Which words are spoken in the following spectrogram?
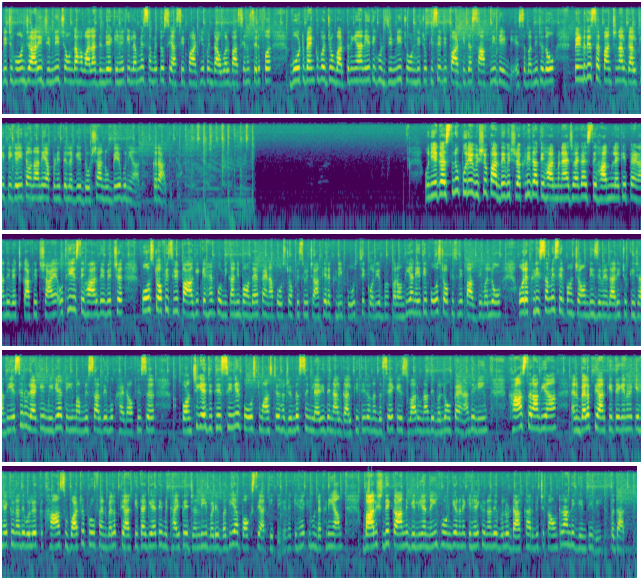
ਵਿੱਚ ਹੋਣ ਜਾ ਰਹੀ ਜਿਮਨੀ ਚੋਣ ਦਾ ਹਵਾਲਾ ਦਿੰਦੇ ਕਿਹਾ ਕਿ ਲੰਮੇ ਸਮੇਂ ਤੋਂ ਸਿਆਸੀ ਪਾਰਟੀਆਂ ਪਿੰਡ ਰਾਊਵਾਲ ਵਾਸੀਆਂ ਨੂੰ ਸਿਰਫ ਵੋਟ ਬੈਂਕ ਵਜੋਂ ਵਰਤ ਰਹੀਆਂ ਨੇ ਤੇ ਹੁਣ ਜਿਮਨੀ ਚੋਣ ਵਿੱਚੋਂ ਕਿਸੇ ਵੀ ਪਾਰਟੀ ਦਾ ਸਾਥ ਨਹੀਂ ਦੇ ਦੇਣਗੇ। ਇਸ ਸੰਬੰਧੀ ਜਦੋਂ ਪਿੰਡ ਦੇ ਸਰਪੰਚ ਨਾਲ ਗੱਲ ਕੀਤੀ ਗਈ ਤਾਂ ਉਹਨਾਂ ਨੇ ਆਪਣੇ ਤੇ ਲੱਗੇ ਦੋਸ਼ਾਂ ਨੂੰ ਬੇਬੁਨਿਆਦ ਕਰਾਰ ਦਿੱਤਾ। 19 ਅਗਸਤ ਨੂੰ ਪੂਰੇ ਵਿਸ਼ਵ ਭਰ ਦੇ ਵਿੱਚ ਰੱਖੜੀ ਦਾ ਤਿਉਹਾਰ ਮਨਾਇਆ ਜਾਏਗਾ। ਇਸ ਤਿਉਹਾਰ ਨੂੰ ਲੈ ਕੇ ਭੈਣਾਂ ਦੇ ਵਿੱਚ ਕਾਫੀ ਉਤਸ਼ਾਹ ਹੈ। ਉੱਥੇ ਇਸ ਤਿਉਹਾਰ ਦੇ ਵਿੱਚ ਪੋਸਟ ਆਫਿਸ ਵਿਭਾਗ ਇੱਕ ਅਹਿਮ ਭੂਮਿਕਾ ਨਿਭਾਉਂਦਾ ਹੈ। ਭੈਣਾਂ ਪੋਸਟ ਆਫਿਸ ਵਿੱਚ ਆ ਕੇ ਰੱਖੜੀ ਪੋਸਟ ਤੇ ਕੋਰੀਅਰ ਕਰਾਉਂਦੀਆਂ ਨੇ ਤੇ ਪੋਸਟ ਆਫਿਸ ਵਿਭਾਗ ਦੇ ਵੱਲੋਂ ਉਹ ਰੱਖੜੀ ਸਮੇਂ ਸਿਰ ਪਹੁੰਚਾਉਣ ਦੀ ਜ਼ਿੰਮੇਵਾਰੀ ਚੁੱਕੀ ਜਾਂਦੀ ਹੈ। ਇਸੇ ਨੂੰ ਲੈ ਕੇ ਮੀਡੀਆ ਟੀਮ ਅੰਮ੍ਰਿਤਸਰ ਦੇ ਮੁੱਖ ਹੈੱਡ ਆਫਿਸ ਪਹੁੰਚੀ ਹੈ, ਜਿੱਥੇ senior post master Harjinder Singh Lehri ਦੇ ਨਾਲ ਗੱਲ ਕੀਤੀ ਤੇ ਉਹਨਾਂ ਦੱਸਿਆ ਕਿ ਇਸ ਵਾਰ ਉਹਨਾਂ ਦੇ ਵੱਲੋਂ ਭੈਣਾਂ ਦੇ ਲਈ ਖਾਸ ਤਰ੍ਹਾਂ ਦੀਆਂ ਐਨਵੈਲਪ ਤਿਆਰ ਕੀਤੇ ਗਏ ਉਹਨਾਂ ਨੇ ਕਿਹਾ ਕਿ ਉਹਨਾਂ ਦੇ ਵੱਲੋਂ ਇੱਕ ਖਾਸ ਵਾਟਰਪ੍ਰੂਫ ਐਨਵੈਲਪ ਤਿਆਰ ਕੀਤਾ ਗਿਆ ਤੇ ਮਿਠਾਈ ਭੇਜਣ ਲਈ ਬੜੇ ਵਧੀਆ ਬਾਕਸ ਤਿਆਰ ਕੀਤੇ ਗਏ। ਉਹਨੇ ਕਿਹਾ ਕਿ ਹੁਣ ਰੱਖੜੀਆਂ ਬਾਰਿਸ਼ ਦੇ ਕਾਰਨ ਗਿੱਲੀਆਂ ਨਹੀਂ ਹੋਣਗੀਆਂ। ਉਹਨਾਂ ਨੇ ਕਿਹਾ ਕਿ ਉਹਨਾਂ ਦੇ ਵੱਲੋਂ ਡਾਕਘਰ ਵਿੱਚ ਕਾਊਂਟਰਾਂ ਦੀ ਗਿਣਤੀ ਵੀ ਵਧਾ ਦਿੱਤੀ।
